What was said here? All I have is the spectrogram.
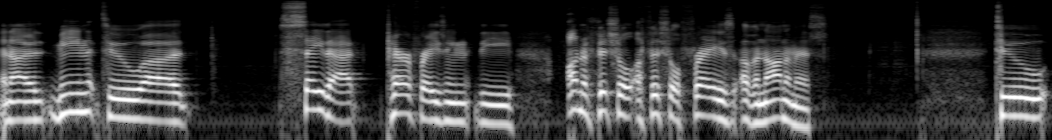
And I mean to uh, say that paraphrasing the unofficial official phrase of Anonymous, to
